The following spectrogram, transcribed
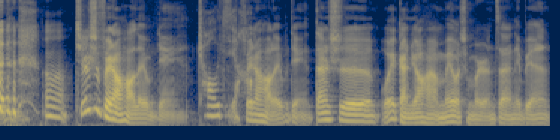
嗯，其实是非常好的一部电影，超级好，非常好的一部电影。但是我也感觉好像没有什么人在那边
